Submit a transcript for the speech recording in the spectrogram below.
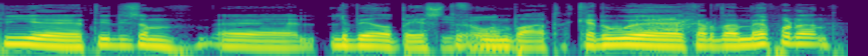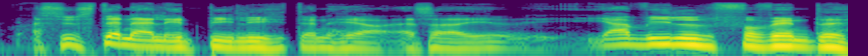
de, øh, de ligesom øh, leveret bedst, De udenbart. Kan du, øh, kan du være med på den? Jeg synes, den er lidt billig, den her. Altså, jeg- ville forvente,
